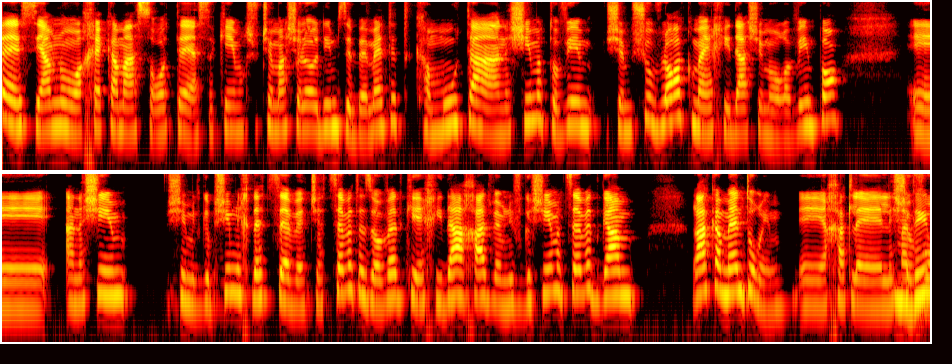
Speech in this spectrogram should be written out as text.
אה, סיימנו אחרי כמה עשרות אה, עסקים, אני חושבת שמה שלא יודעים זה באמת את כמות האנשים הטובים שהם שוב לא רק מהיחידה שמעורבים פה, אנשים שמתגבשים לכדי צוות, שהצוות הזה עובד כיחידה אחת והם נפגשים עם הצוות גם רק המנטורים אחת לשבוע. מדהים.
